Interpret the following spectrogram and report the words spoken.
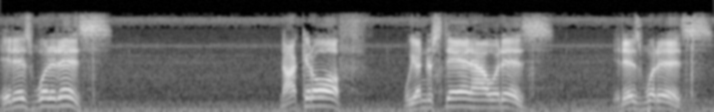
It is what it is. Knock it off. We understand how it is. It is what it is.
